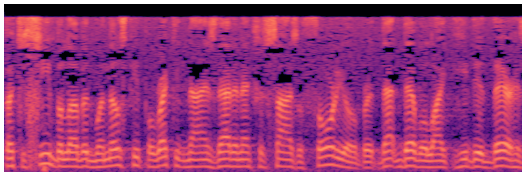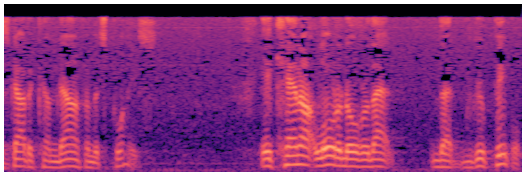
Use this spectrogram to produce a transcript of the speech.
But you see, beloved, when those people recognize that and exercise authority over it, that devil, like he did there, has got to come down from its place. It cannot lord it over that, that group of people.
